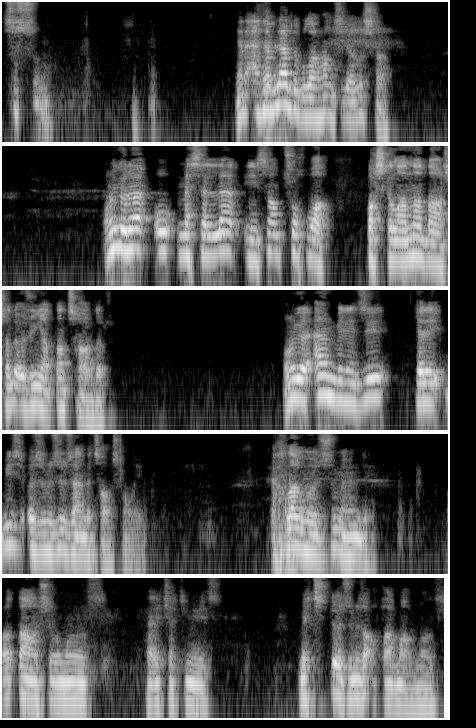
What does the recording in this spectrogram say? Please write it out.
sussun. Yəni, ədəblərdir bunlar hamısı qardaşlar. Ona görə o məsələlər insan çox vaxt başqalarından danışanda özünü yaddan çıxardır. Ona görə ən birinci gələk biz özümüzün üzərində çalışmalıyıq. Əxlaq mövzusu mühümdür. Bax, danışığımız, hərəkətimiz, meçiddə özümüzü aparmağımız,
